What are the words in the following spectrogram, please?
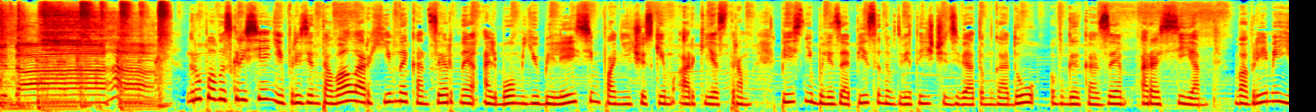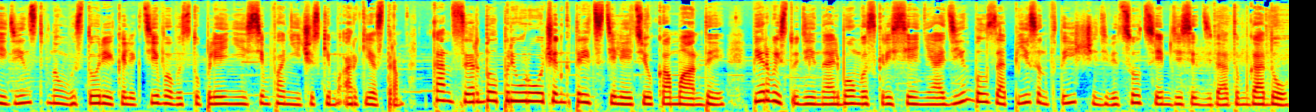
cidade. Группа «Воскресенье» презентовала архивный концертный альбом «Юбилей» с симфоническим оркестром. Песни были записаны в 2009 году в ГКЗ «Россия» во время единственного в истории коллектива выступлений с симфоническим оркестром. Концерт был приурочен к 30-летию команды. Первый студийный альбом «Воскресенье-1» был записан в 1979 году.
